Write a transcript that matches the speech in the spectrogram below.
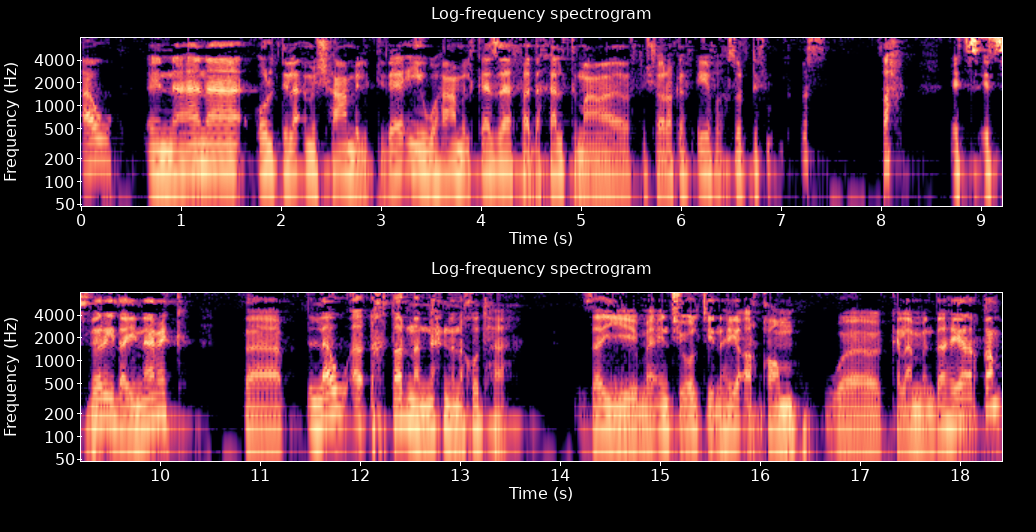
أو إن أنا قلت لأ مش هعمل ابتدائي وهعمل كذا فدخلت مع في شراكة في إيه؟ فخسرت فلوس. بس صح؟ it's it's very dynamic فلو اخترنا إن إحنا ناخدها زي ما أنت قلتي إن هي أرقام وكلام من ده هي أرقام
